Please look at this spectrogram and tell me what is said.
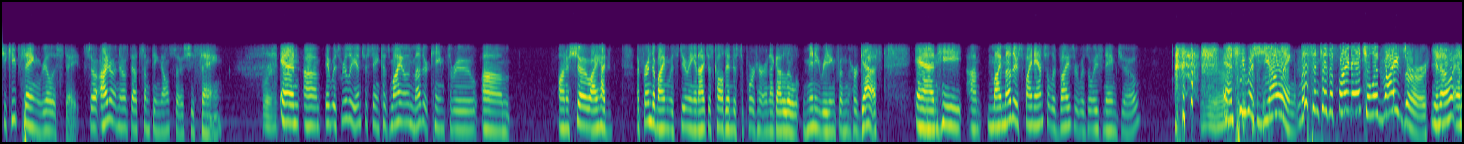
She keeps saying real estate, so I don't know if that's something also she's saying. Right. And um, it was really interesting because my own mother came through um, on a show I had a friend of mine was doing, and I just called in to support her, and I got a little mini reading from her guest. And he, um, my mother's financial advisor was always named Joe. and she was yelling, "Listen to the financial advisor," you know, and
